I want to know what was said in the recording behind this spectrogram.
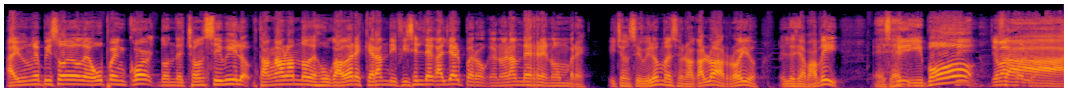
hay un episodio de Open Court donde Chon Civilo, están hablando de jugadores que eran difíciles de guardiar, pero que no eran de renombre. Y Civilo mencionó a Carlos Arroyo. Él decía, papi, ese Sí, tipo. sí, yo me o sea, acuerdo,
